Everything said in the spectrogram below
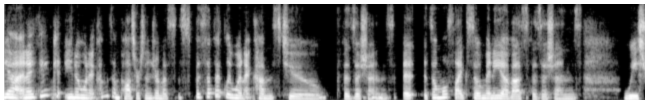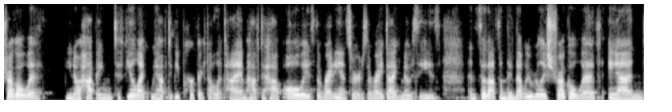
yeah, and I think, you know, when it comes to imposter syndrome, specifically when it comes to physicians, it, it's almost like so many of us physicians, we struggle with, you know, having to feel like we have to be perfect all the time, have to have always the right answers, the right diagnoses. And so that's something that we really struggle with. And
